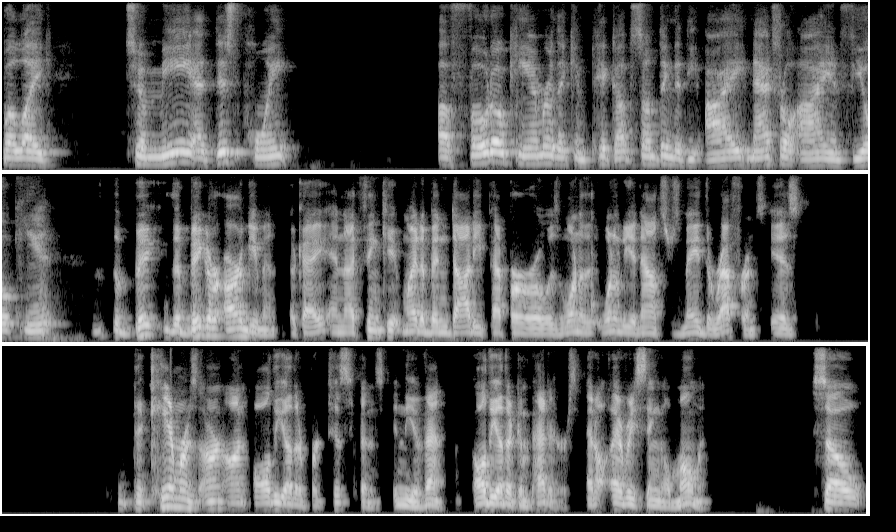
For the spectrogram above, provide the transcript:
but like to me at this point, a photo camera that can pick up something that the eye, natural eye and feel can't. The big, the bigger argument, okay, and I think it might have been Dottie Pepper or was one of the one of the announcers made the reference is the cameras aren't on all the other participants in the event, all the other competitors at all, every single moment. So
